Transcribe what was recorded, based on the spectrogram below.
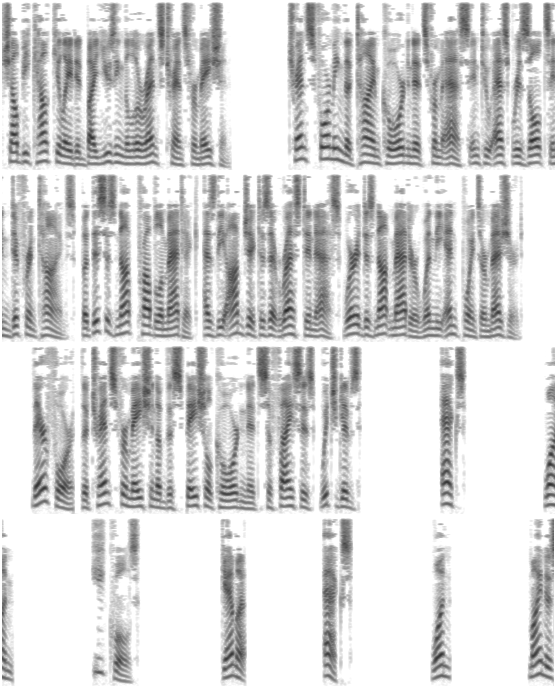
shall be calculated by using the Lorentz transformation. Transforming the time coordinates from S into S results in different times, but this is not problematic, as the object is at rest in S where it does not matter when the endpoints are measured. Therefore, the transformation of the spatial coordinates suffices, which gives x 1 equals gamma x 1 minus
